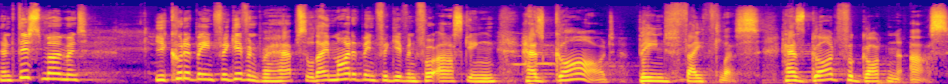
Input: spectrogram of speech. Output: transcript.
And at this moment, you could have been forgiven, perhaps, or they might have been forgiven for asking, Has God been faithless? Has God forgotten us?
